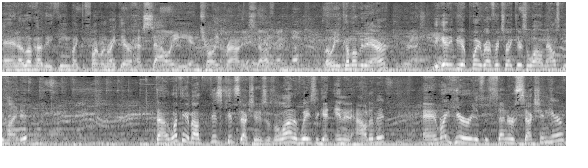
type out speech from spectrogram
And I love how they themed, like the front one right there has Sally and Charlie Brown and stuff. But when you come over there, you get a viewpoint reference. Right there's a wild mouse behind it. Now, one thing about this kids section is there's a lot of ways to get in and out of it. And right here is the center section here.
